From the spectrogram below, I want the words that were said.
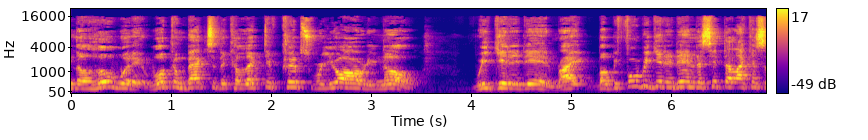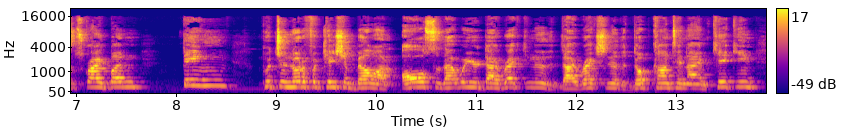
in the hood with it? Welcome back to the collective clips where you already know we get it in, right? But before we get it in, let's hit that like and subscribe button. Ding! Put your notification bell on all so that way you're directing in the direction of the dope content I am kicking.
